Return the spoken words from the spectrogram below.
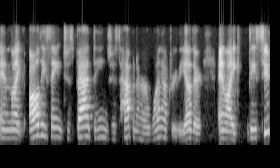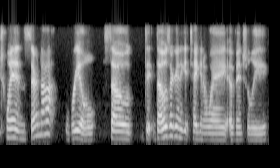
And, like, all these things, just bad things just happen to her one after the other. And, like, these two twins, they're not real. So th- those are going to get taken away eventually.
